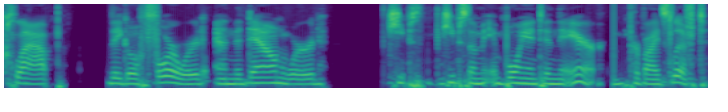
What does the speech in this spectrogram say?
clap they go forward and the downward keeps keeps them buoyant in the air, provides lift.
